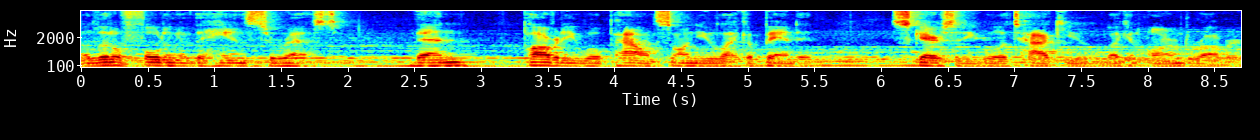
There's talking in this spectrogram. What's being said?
a little folding of the hands to rest. Then Poverty will pounce on you like a bandit. Scarcity will attack you like an armed robber.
